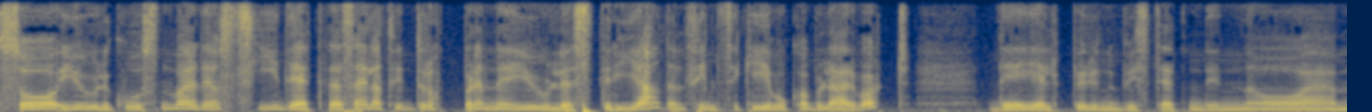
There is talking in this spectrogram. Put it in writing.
Så julekosen, bare det å si det til deg selv, at vi dropper denne julestria, den fins ikke i vokabulæret vårt, det hjelper underbevisstheten din å eh,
